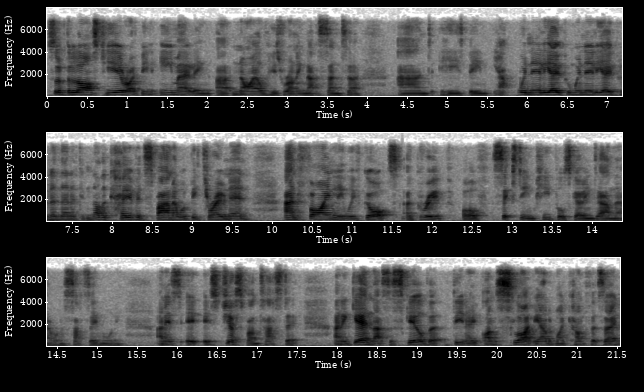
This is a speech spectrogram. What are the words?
sort of the last year I've been emailing uh, Niall, who's running that centre, and he's been, yeah, we're nearly open, we're nearly open, and then another COVID spanner would be thrown in. And finally, we've got a group of 16 pupils going down there on a Saturday morning, and it's it, it's just fantastic. And again, that's a skill that you know I'm slightly out of my comfort zone.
